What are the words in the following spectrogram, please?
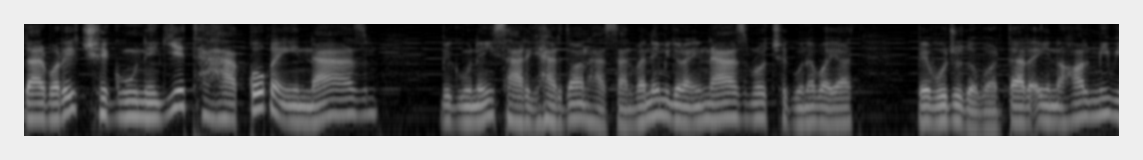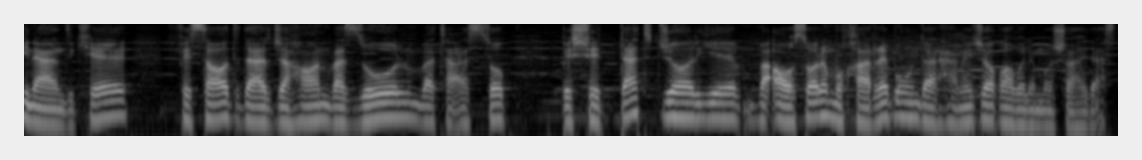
درباره چگونگی تحقق این نظم به گونه سرگردان هستند و نمی‌دونن این نظم رو چگونه باید به وجود آورد. در این حال می‌بینند که فساد در جهان و ظلم و تعصب به شدت جاریه و آثار مخرب اون در همه جا قابل مشاهده است.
